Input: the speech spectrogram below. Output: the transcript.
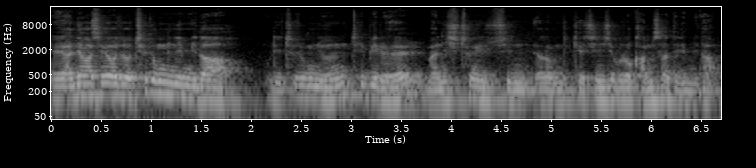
예, 안녕하세요. 저 최종윤입니다. 우리 최종윤 TV를 많이 시청해 주신 여러분들께 진심으로 감사드립니다.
